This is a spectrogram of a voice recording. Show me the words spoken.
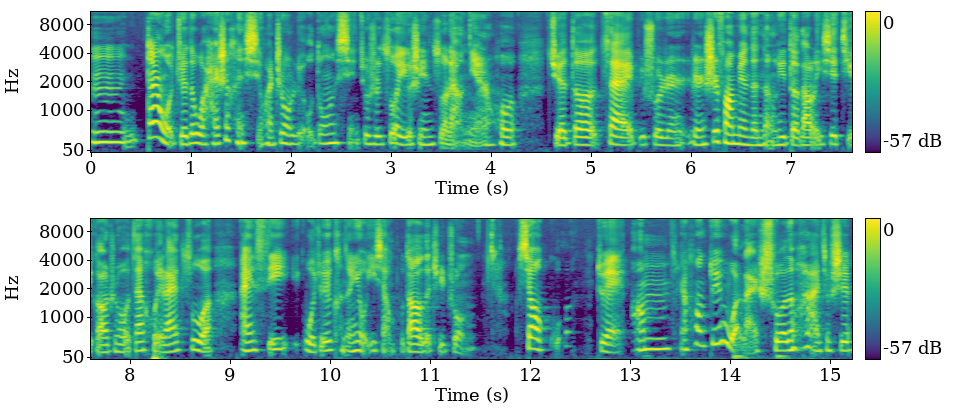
嗯，但是我觉得我还是很喜欢这种流动性，就是做一个事情做两年，然后觉得在比如说人人事方面的能力得到了一些提高之后，再回来做 IC，我觉得可能有意想不到的这种效果。对，嗯，然后对于我来说的话，就是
